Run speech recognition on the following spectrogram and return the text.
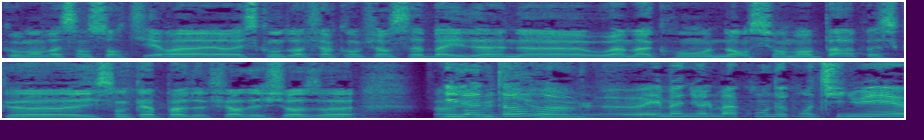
comment on va s'en sortir euh, Est-ce qu'on doit faire confiance à Biden euh, ou à Macron? Non, sûrement pas, parce qu'ils sont capables de faire des choses. il a tort, Emmanuel Macron, de continuer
